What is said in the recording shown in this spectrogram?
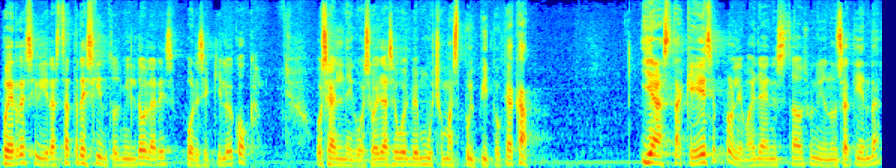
puede recibir hasta 300 mil dólares por ese kilo de coca. O sea, el negocio ya se vuelve mucho más pulpito que acá. Y hasta que ese problema ya en Estados Unidos no se atienda,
